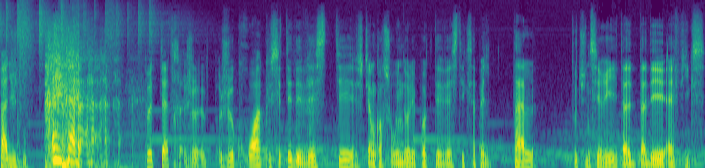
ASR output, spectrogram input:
Pas du tout. peut-être, je, je, crois que c'était des VST, j'étais encore sur Windows à l'époque, des VST qui s'appellent TAL, toute une série. Tu as, des FX,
